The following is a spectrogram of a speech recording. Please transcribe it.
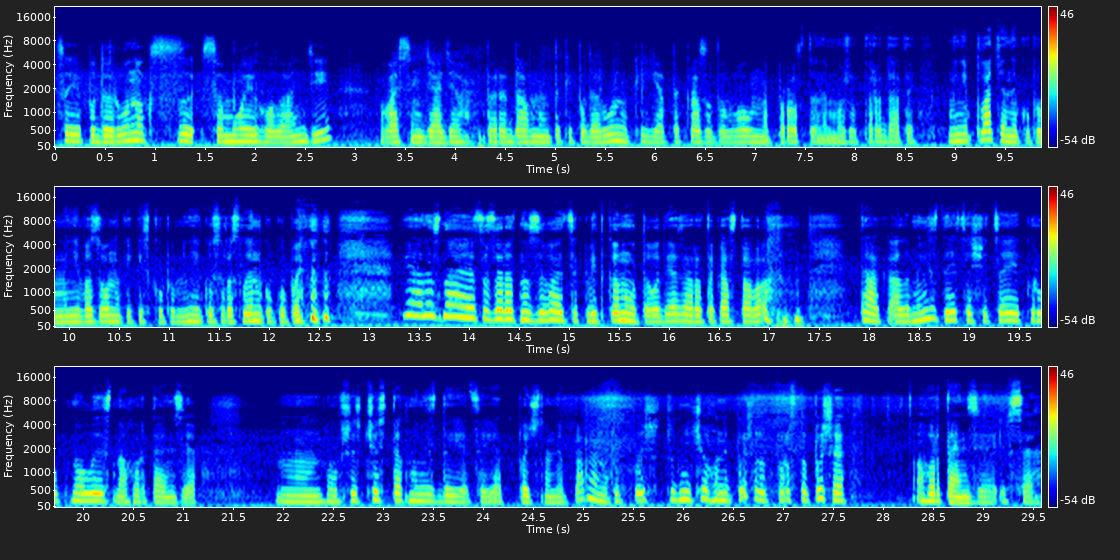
Це є подарунок з самої Голландії. Васін дядя передав нам такий подарунок, і я така задоволена, просто не можу передати. Мені плаття не купи, мені вазонок якийсь купи, мені якусь рослинку купи. Я не знаю, це зараз називається квітканута. От я зараз така стала. Так, але мені здається, що це є крупнолисна гортензія. Ну, щось, щось так мені здається, я точно не впевнена. Тут пише, тут нічого не пише, тут просто пише гортензія і все.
